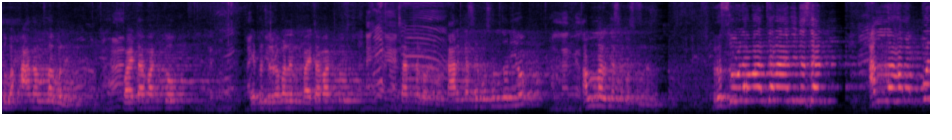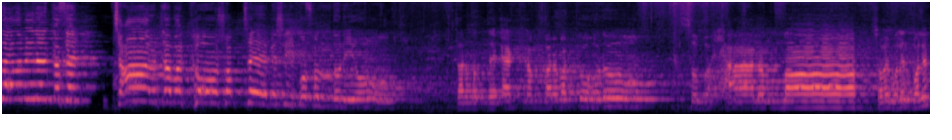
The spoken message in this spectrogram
সুবহানাল্লাহ বলেন। কয়টা ভাগ্য? একটু জোরে বলেন, কয়টা বাক্য চারটা বাক্য কার কাছে পছন্দনীয়? আল্লাহর কাছে পছন্দনীয়। রসুল আমার জানা দিতেছেন, আল্লাহ রাব্বুল আলামিনের কাছে চারটা বাক্য সবচেয়ে বেশি পছন্দনীয়। তার মধ্যে এক নাম্বার বাক্য হলো সুবহানাল্লাহ। সবাই বলেন বলেন।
